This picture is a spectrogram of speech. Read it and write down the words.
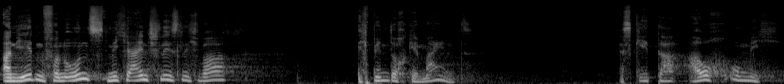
an jeden von uns, mich einschließlich, war, ich bin doch gemeint. Es geht da auch um mich.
